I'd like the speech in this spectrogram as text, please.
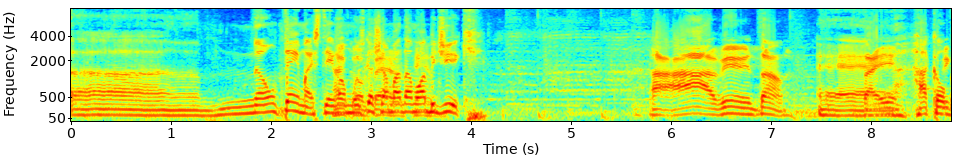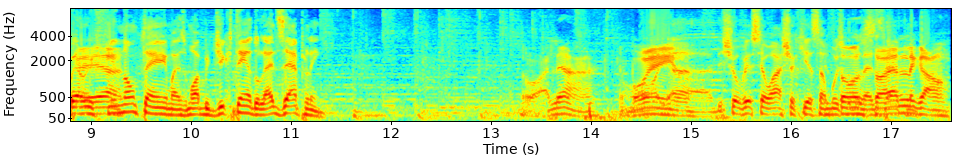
Ah, não tem, mas tem uma música chamada. Moby Dick. Ah, viu então? É, Tá aí. Huckleberry Finn é. não tem, mas Moby Dick tem, é do Led Zeppelin. Olha, que bom, hein? Olha, deixa eu ver se eu acho aqui essa música do Tom Led Sawyer é Zeppelin. legal.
